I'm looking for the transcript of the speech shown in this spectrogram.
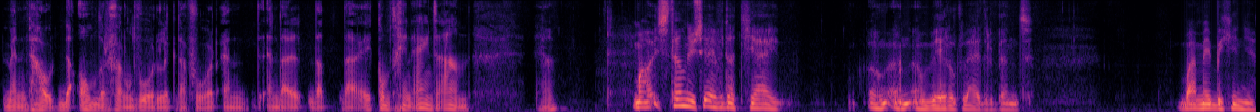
men houdt de ander verantwoordelijk daarvoor. En, en daar, dat, daar komt geen eind aan. Ja. Maar stel nu eens even dat jij een, een, een wereldleider bent. Waarmee begin je?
